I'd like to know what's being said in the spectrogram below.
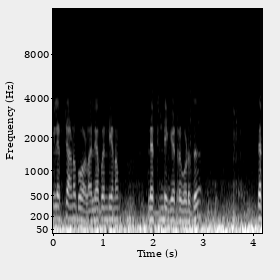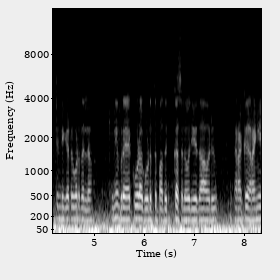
നമുക്ക് ആണ് പോകാനുള്ളത് അല്ലേ? അപ്പോൾ എന്ത് ചെയ്യണം? ലെഫ്റ്റ് ഇൻഡിക്കേറ്റർ കൊടുത്ത് ലെഫ്റ്റ് ഇൻഡിക്കേറ്റർ കൊടുത്തല്ലോ. ഇനി ബ്രേക്ക് കൂടെ കൊടുത്ത് പതുക്കെ സ്ലോ ചെയ്ത് ആ ഒരു ഇറക്ക് ഇറങ്ങി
